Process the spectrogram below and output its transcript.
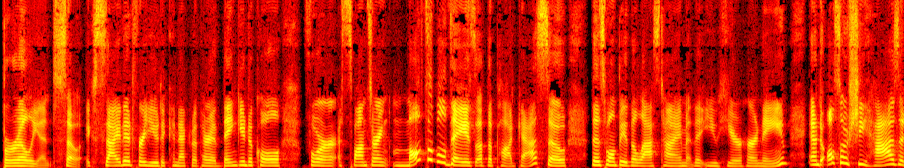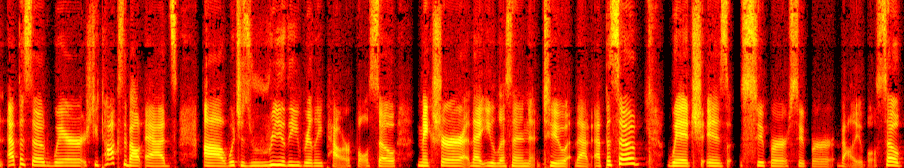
brilliant. So excited for you to connect with her. Thank you, Nicole, for sponsoring multiple days of the podcast. So this won't be the last time that you hear her name. And also she has an episode where she talks about ads, uh, which is really, really powerful. So make sure that you listen to that episode, which is super, super valuable. So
